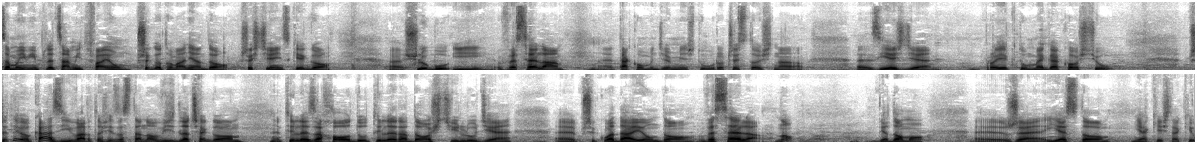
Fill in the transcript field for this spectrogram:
Za moimi plecami trwają przygotowania do chrześcijańskiego e, ślubu i wesela. E, Taką będziemy mieć tu uroczystość na e, zjeździe projektu Mega Kościół. Przy tej okazji warto się zastanowić, dlaczego tyle zachodu, tyle radości ludzie przykładają do wesela. No, wiadomo, że jest to jakieś takie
